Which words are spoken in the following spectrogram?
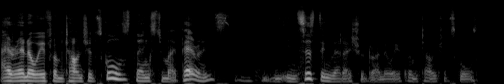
I ran away from township schools thanks to my parents insisting that I should run away from township schools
